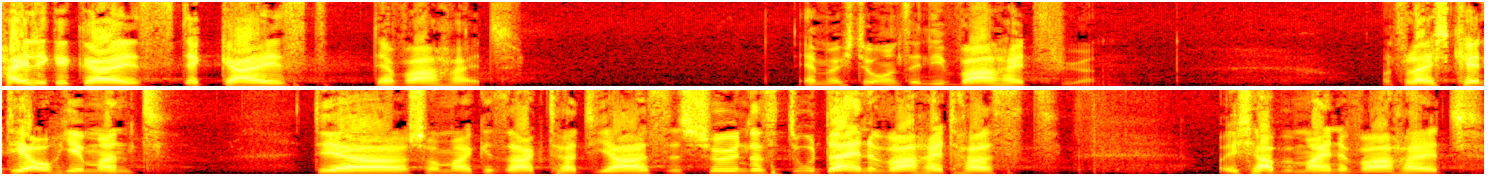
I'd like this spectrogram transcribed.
Heilige Geist, der Geist der Wahrheit. Er möchte uns in die Wahrheit führen. Und vielleicht kennt ihr auch jemand, der schon mal gesagt hat, ja, es ist schön, dass du deine Wahrheit hast. Ich habe meine Wahrheit.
